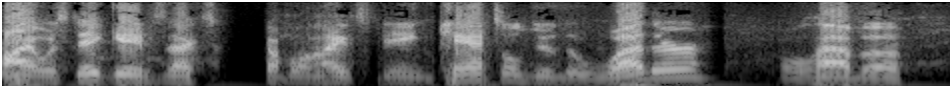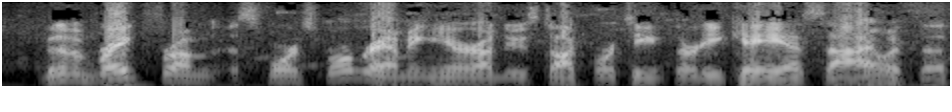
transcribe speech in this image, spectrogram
Iowa State games next couple of nights being canceled due to the weather, we'll have a bit of a break from sports programming here on News Talk 1430 KASI with the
